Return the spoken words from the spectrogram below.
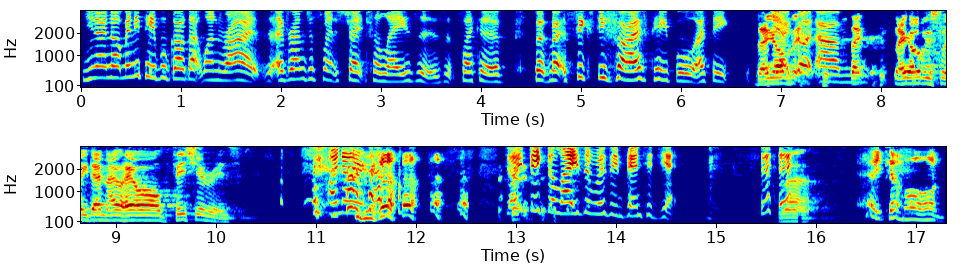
You know, not many people got that one right. Everyone just went straight for lasers. It's like a, but 65 people, I think, They, yeah, obvi- got, um, they, they obviously don't know how old Fisher is. I know. Don't think the laser was invented yet. No. Hey, come on.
